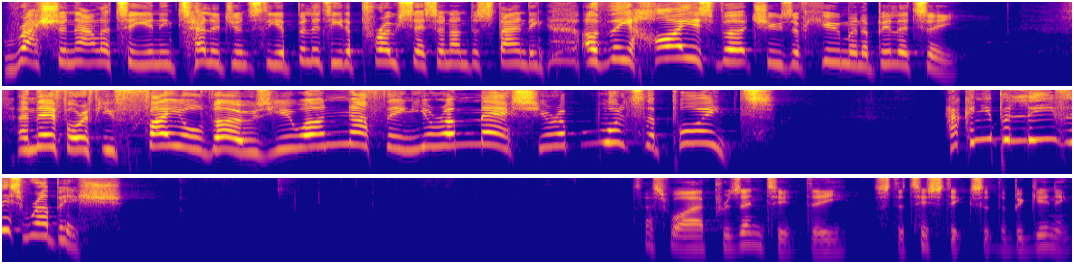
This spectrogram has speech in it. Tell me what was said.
rationality and intelligence, the ability to process and understanding, are the highest virtues of human ability. And therefore, if you fail those, you are nothing. You're a mess. You're a. What's the point? How can you believe this rubbish? That's why I presented the statistics at the beginning.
